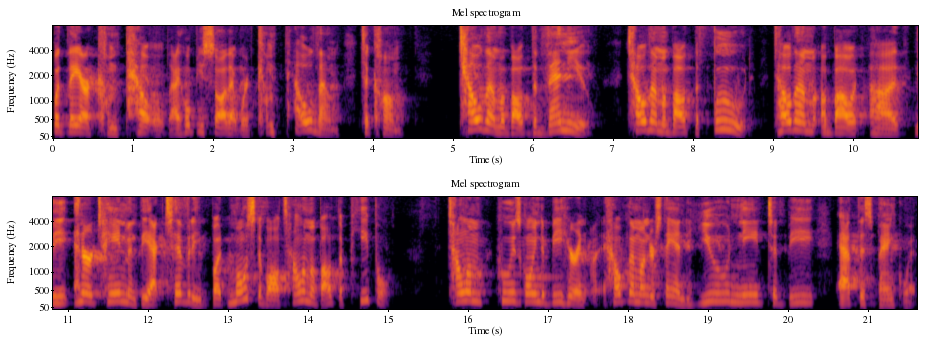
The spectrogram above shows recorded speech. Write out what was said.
but they are compelled. I hope you saw that word compel them to come. Tell them about the venue, tell them about the food, tell them about uh, the entertainment, the activity, but most of all, tell them about the people. Tell them who is going to be here and uh, help them understand you need to be at this banquet.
